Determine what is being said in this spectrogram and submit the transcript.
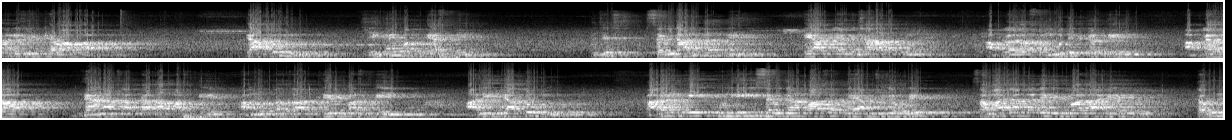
परिषद ठेवावा. त्यातून जे काही वक्ते असतील म्हणजे संविधान तज्ञ हे आपल्या विचारातून आपल्याला संबोधित करतील आपल्याला ज्ञानाचा प्याला पासतील अमृताचा थेट पाचतील आणि त्यातून कारण की कुणीही संविधान वाचत नाही आमचे एवढे समाजामध्ये विद्वान आहेत तरुण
